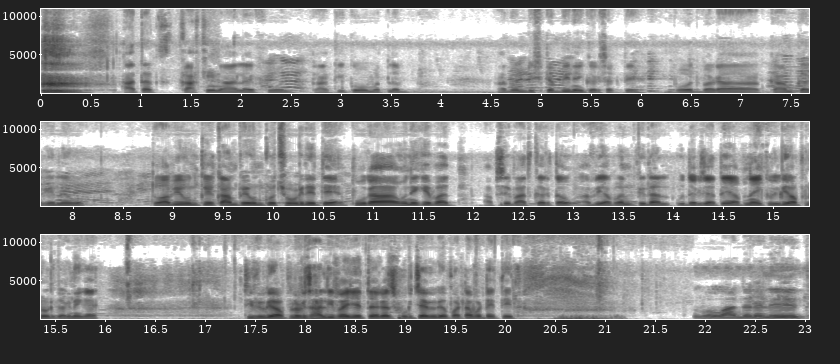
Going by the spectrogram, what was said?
आता काकीना आलाय फोन. काकी को मतलब अपन डिस्टर्ब भी नहीं कर सकते। बहुत बड़ा काम कर रहे हो तो अभी उनके काम पे उनको छोड़ देते हैं। पूरा होने के बाद आपसे बात करता हूँ। अभी अपन फ़िलहाल उधर जाते हैं। अपना एक व्हिडिओ अपलोड करणे काय ती व्हिडिओ अपलोड झाली पाहिजे तरच पुढच्या व्हिडिओ पटापट येतील हो वांदर आलेत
